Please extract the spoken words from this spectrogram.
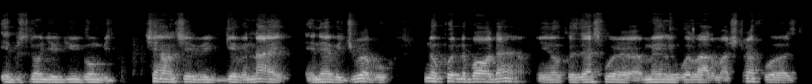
it was going to you're going to be challenged every given night in every dribble. You know, putting the ball down. You know, because that's where mainly where a lot of my strength was,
